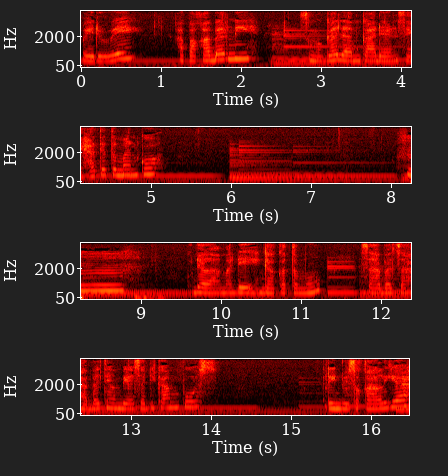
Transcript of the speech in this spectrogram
By the way, apa kabar nih? Semoga dalam keadaan sehat ya temanku. Hmm, udah lama deh gak ketemu sahabat-sahabat yang biasa di kampus. Rindu sekali ya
